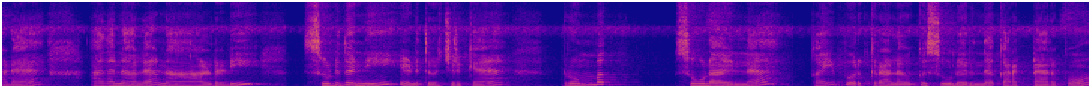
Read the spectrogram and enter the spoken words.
அடை. அதனால் நான் ஆல்ரெடி சுடுதண்ணி எடுத்து வச்சுருக்கேன். ரொம்ப சூடாக இல்லை. கை பொறுக்கிற அளவுக்கு சூடு இருந்தால் கரெக்டாக இருக்கும்.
